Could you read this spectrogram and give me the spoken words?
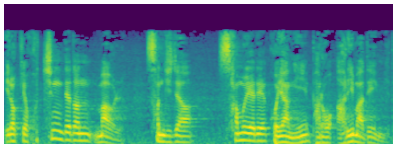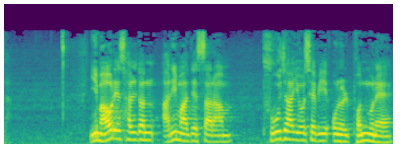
이렇게 호칭되던 마을, 선지자 사무엘의 고향이 바로 아리마데입니다. 이 마을에 살던 아리마데 사람 부자 요셉이 오늘 본문의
